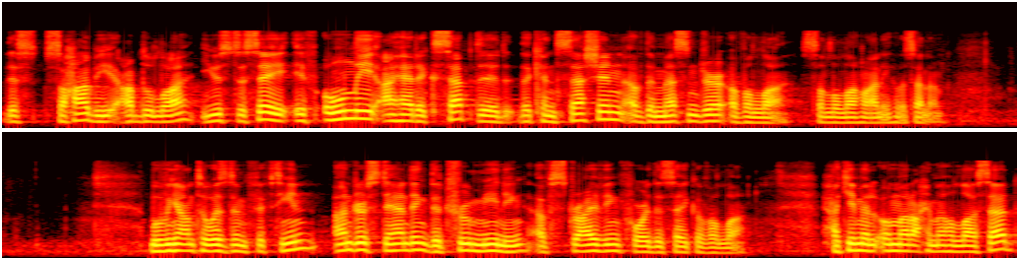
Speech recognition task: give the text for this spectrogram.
this Sahabi, Abdullah, used to say, If only I had accepted the concession of the Messenger of Allah. Sallallahu Alaihi Wasallam. Moving on to wisdom 15, understanding the true meaning of striving for the sake of Allah. Hakim al Ummah rahimahullah said,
